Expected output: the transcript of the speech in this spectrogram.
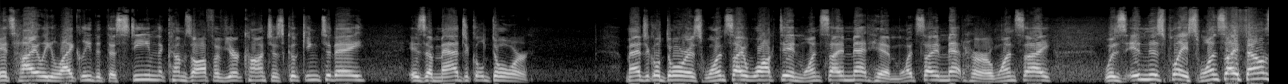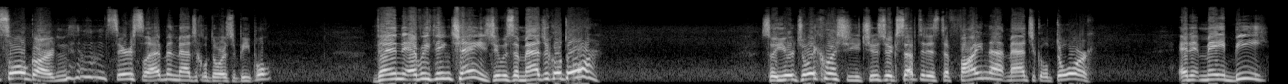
it's highly likely that the steam that comes off of your conscious cooking today is a magical door. Magical door is once I walked in, once I met him, once I met her, once I was in this place, once I found Soul Garden. Seriously, I've been magical doors to people. Then everything changed. It was a magical door. So your joy question, you choose to accept it, is to find that magical door. And it may be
